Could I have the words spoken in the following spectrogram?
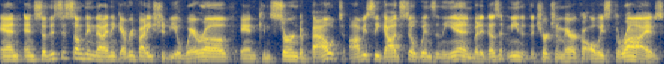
And and so this is something that I think everybody should be aware of and concerned about. Obviously, God still wins in the end, but it doesn't mean that the church in America always thrives.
